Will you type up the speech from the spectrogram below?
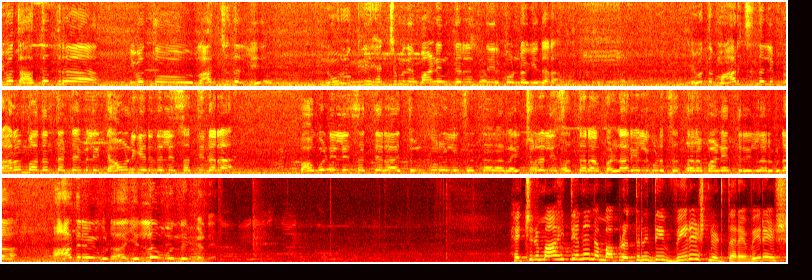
ಇವತ್ತು ಹತ್ತತ್ರ ಇವತ್ತು ರಾಜ್ಯದಲ್ಲಿ ನೂರಕ್ಕೂ ಹೆಚ್ಚು ಮಂದಿ ಬಾಣಿಂತರು ತೀರ್ಕೊಂಡೋಗಿದ್ದಾರೆ ಇವತ್ತು ಮಾರ್ಚ್ದಲ್ಲಿ ಪ್ರಾರಂಭ ಆದಂಥ ಟೈಮಲ್ಲಿ ದಾವಣಗೆರೆಯಲ್ಲಿ ಸತ್ತಿದಾರ. ಬಾಗೋಡಿಯಲ್ಲಿ ಸತ್ತಾರ, ತುಮಕೂರಲ್ಲಿ ಸತ್ತಾರ, ರಾಯಚೂರಲ್ಲಿ ಸತ್ತಾರ, ಬಳ್ಳಾರಿಯಲ್ಲಿ ಕೂಡ ಸತ್ತಾರ ಬಾಣಂತರು ಎಲ್ಲರೂ ಕೂಡ. ಆದರೆ ಕೂಡ ಎಲ್ಲೋ ಒಂದು ಕಡೆ. ಹೆಚ್ಚಿನ ಮಾಹಿತಿಯನ್ನು ನಮ್ಮ ಪ್ರತಿನಿಧಿ ವೀರೇಶ್ ನೀಡ್ತಾರೆ. ವೀರೇಶ್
